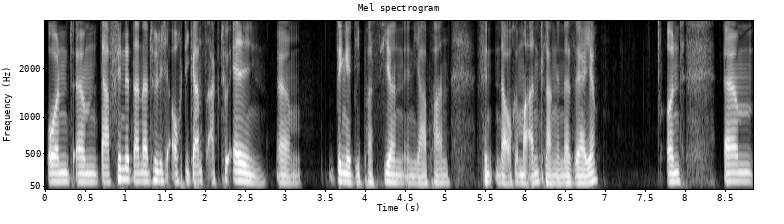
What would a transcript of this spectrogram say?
Und ähm, da findet dann natürlich auch die ganz aktuellen ähm, Dinge, die passieren in Japan, finden da auch immer Anklang in der Serie. Und ähm,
